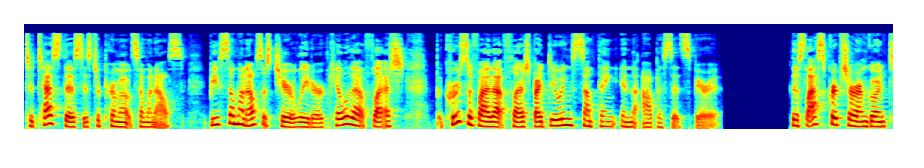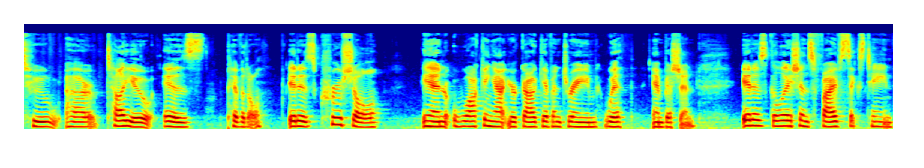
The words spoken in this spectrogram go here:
to test this is to promote someone else. Be someone else's cheerleader. Kill that flesh, crucify that flesh by doing something in the opposite spirit. This last scripture I'm going to uh, tell you is pivotal. It is crucial in walking out your God-given dream with ambition. It is Galatians 5:16.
